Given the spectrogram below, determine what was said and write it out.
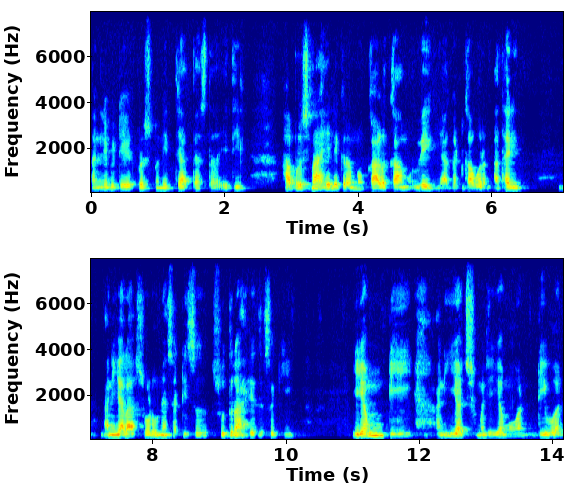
अनलिमिटेड प्रश्न नित्य अभ्यासता येतील. हा प्रश्न आहे लेकरांनो काळ काम वेग या घटकावर आधारित. आणि याला सोडवण्यासाठीचं सूत्र आहे जसं की एम डी आणि एच म्हणजे M one D one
